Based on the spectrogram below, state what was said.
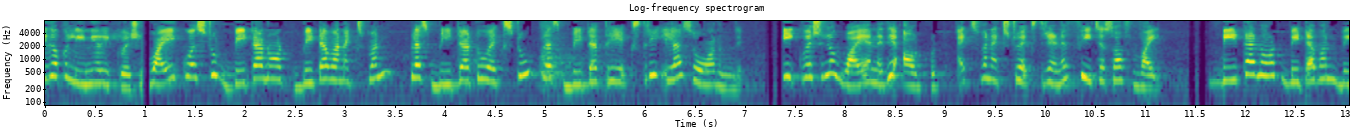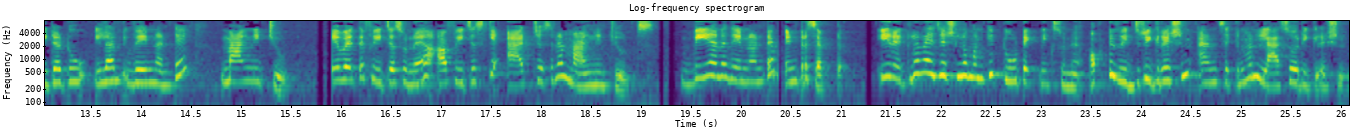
ఇది ఒక linear equation Y equals to beta naught beta one X one plus beta two X two plus beta three X three ఇలా సో ఆన్ ఉంది. ఈ ఈక్వేషన్లో వై అనేది output X one X two X three అనేది features of Y beta naught beta one beta two ఇలాంటివి ఏంటంటే మాగ్నిట్యూడ్ ఏవైతే ఫీచర్స్ ఉన్నాయో ఆ ఫీచర్స్కి యాడ్ చేసిన మాగ్నిట్యూడ్స్ బి అనేది ఏంటంటే ఇంటర్సెప్ట్ ఈ రెగ్యులరైజేషన్లో మనకి టూ టెక్నిక్స్ ఉన్నాయి. ఒకటి ridge regression and second one lasso regression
